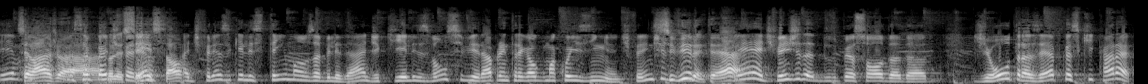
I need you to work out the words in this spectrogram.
e, sei lá, já sabe qual é a diferença? Tal. A diferença é que eles têm uma usabilidade que eles vão se virar para entregar alguma coisinha. Diferente se viram, é. É, diferente do pessoal da, da, de outras épocas que, cara,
